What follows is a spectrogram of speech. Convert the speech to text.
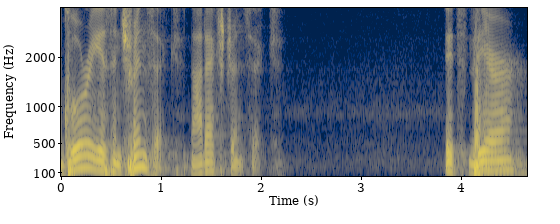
Glory is intrinsic, not extrinsic. It's there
